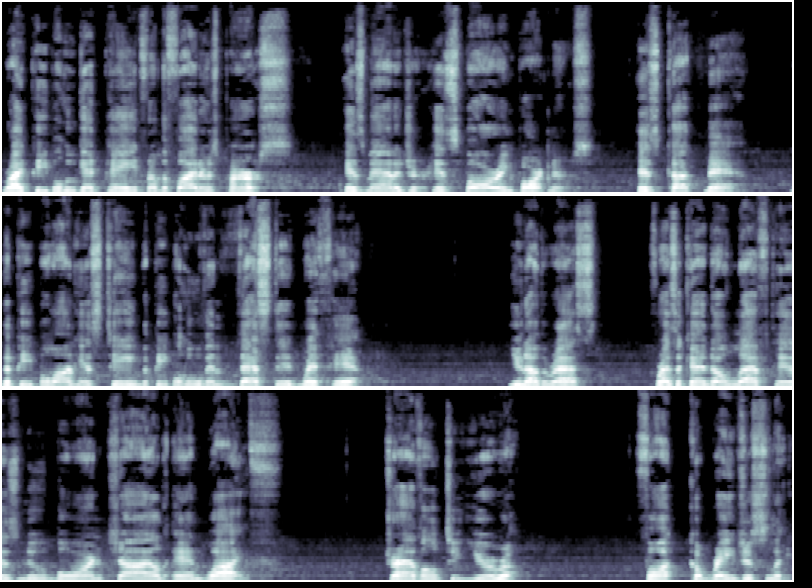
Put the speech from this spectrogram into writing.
Right? People who get paid from the fighter's purse his manager, his sparring partners, his cut man, the people on his team, the people who've invested with him. You know the rest. Fres Oquendo left his newborn child and wife, traveled to Europe, fought courageously,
